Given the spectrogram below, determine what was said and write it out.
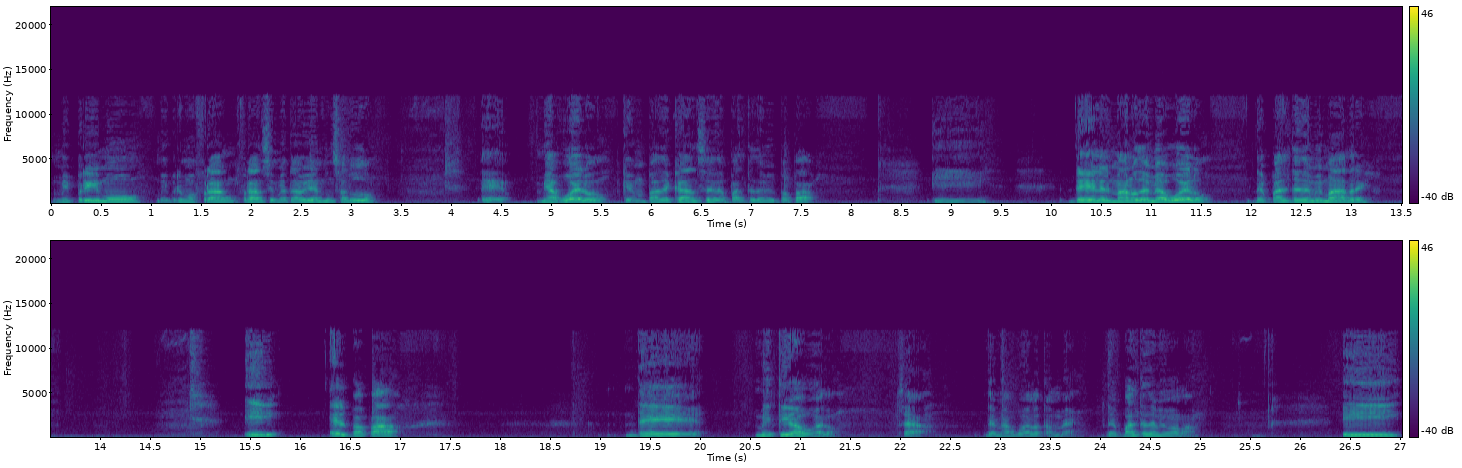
mi primo, mi primo Fran. Fran, si me está viendo, un saludo. Eh, mi abuelo, que en paz descanse de parte de mi papá. Y del hermano de mi abuelo, de parte de mi madre. Y el papá de mi tío abuelo, o sea, de mi abuelo también, de parte de mi mamá. Y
